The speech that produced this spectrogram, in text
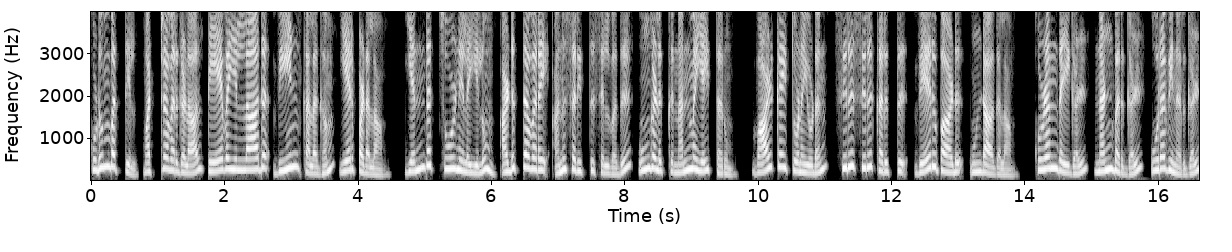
குடும்பத்தில் மற்றவர்களால் தேவையில்லாத வீண் கலகம் ஏற்படலாம். எந்தச் சூழ்நிலையிலும் அடுத்தவரை அனுசரித்து செல்வது உங்களுக்கு நன்மையைத் தரும். வாழ்க்கைத் துணையுடன் சிறு சிறு கருத்து வேறுபாடு உண்டாகலாம். குழந்தைகள் நண்பர்கள் உறவினர்கள்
